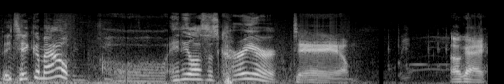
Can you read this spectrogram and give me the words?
They take him out. And he lost his courier. Damn. Okay.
